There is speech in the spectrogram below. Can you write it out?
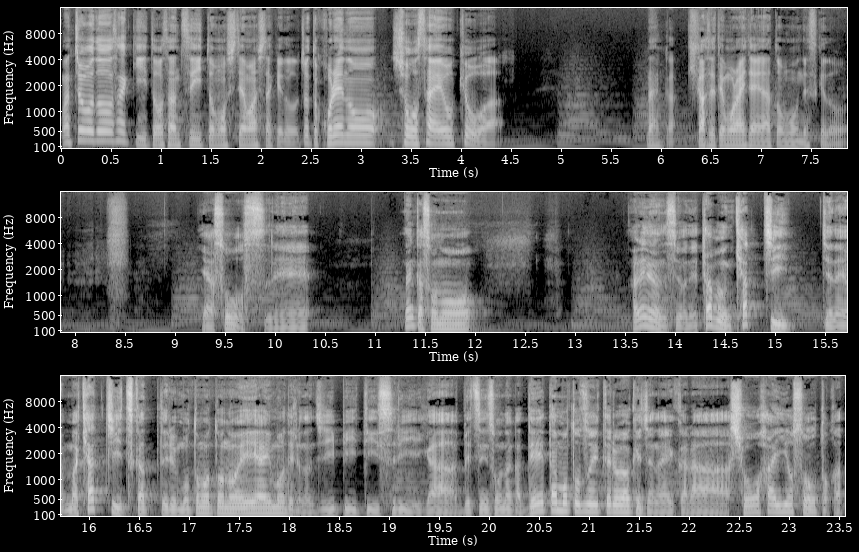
まあ、ちょうどさっき伊藤さんツイートもしてましたけどちょっとこれの詳細を今日はなんか聞かせてもらいたいなと思うんですけど。いやそうっすね。なんかそのあれなんですよね。多分キャッチーじゃないよ。まあキャッチー使ってる元々の AI モデルの GPT-3 が別にそのなんかデータ基づいてるわけじゃないから勝敗予想とか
